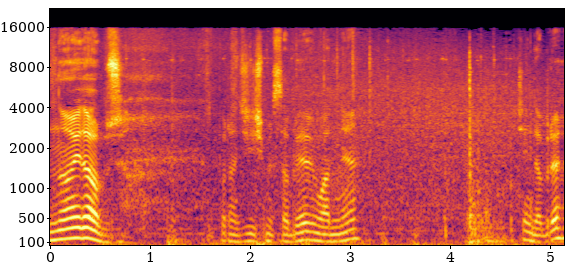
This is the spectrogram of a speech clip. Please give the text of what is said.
No i dobrze. Poradziliśmy sobie ładnie. Dzień dobry.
